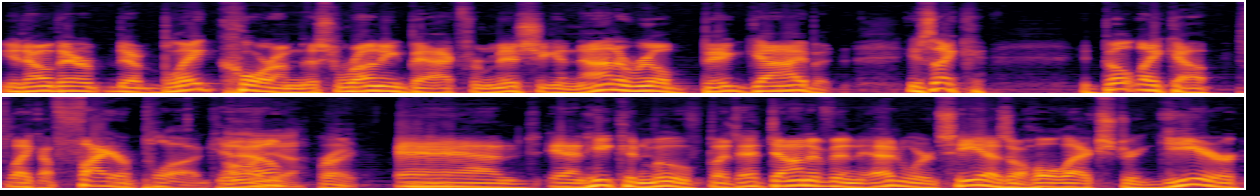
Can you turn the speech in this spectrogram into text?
You know, they're they're Blake Corum, this running back from Michigan. Not a real big guy, but he's like he built like a like a fire plug, you Oh, know? yeah, right. And and he can move. But that Donovan Edwards, he has a whole extra gear,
